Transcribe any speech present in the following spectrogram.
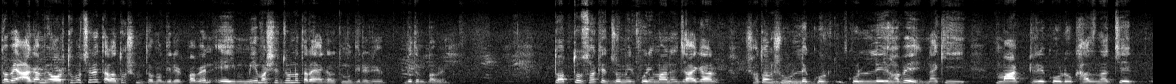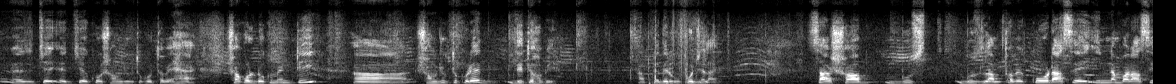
তবে আগামী অর্থ বছরে তারা দশমতম গ্রেড পাবেন। এই মে মাসের জন্য তারা এগারোতম গ্রেডে বেতন পাবেন। তথ্য শখের জমির পরিমাণে, জায়গার শতাংশ উল্লেখ কর- করলেই হবে? নাকি মাঠ রেকর্ড ও খাজনা চেক চেকও সংযুক্ত করতে হবে? হ্যাঁ সকল ডকুমেন্টই সংযুক্ত করে দিতে হবে। আপনাদের উপজেলায়। স্যার, সব বুঝ বুঝলাম। তবে কোড আছে ইন নাম্বার আছে,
